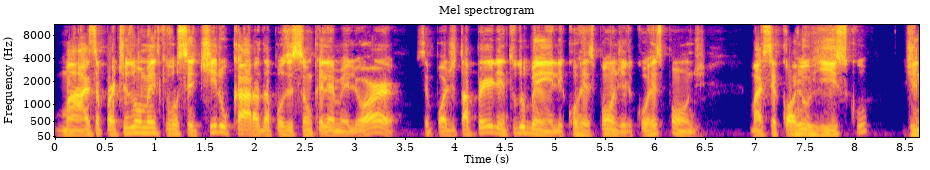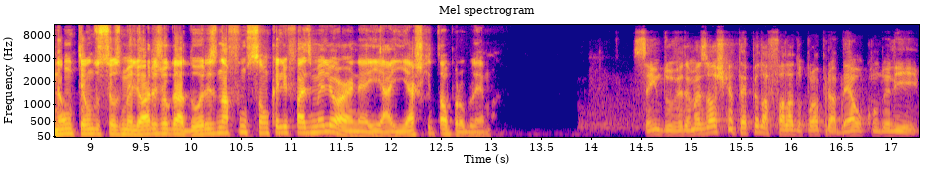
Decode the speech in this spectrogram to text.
Mas a partir do momento que você tira o cara da posição que ele é melhor, você pode estar tá perdendo. Tudo bem, ele corresponde, ele corresponde. Mas você corre o risco de não ter um dos seus melhores jogadores na função que ele faz melhor, né? E aí acho que tá o problema. Sem dúvida, mas eu acho que até pela fala do próprio Abel, quando ele,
